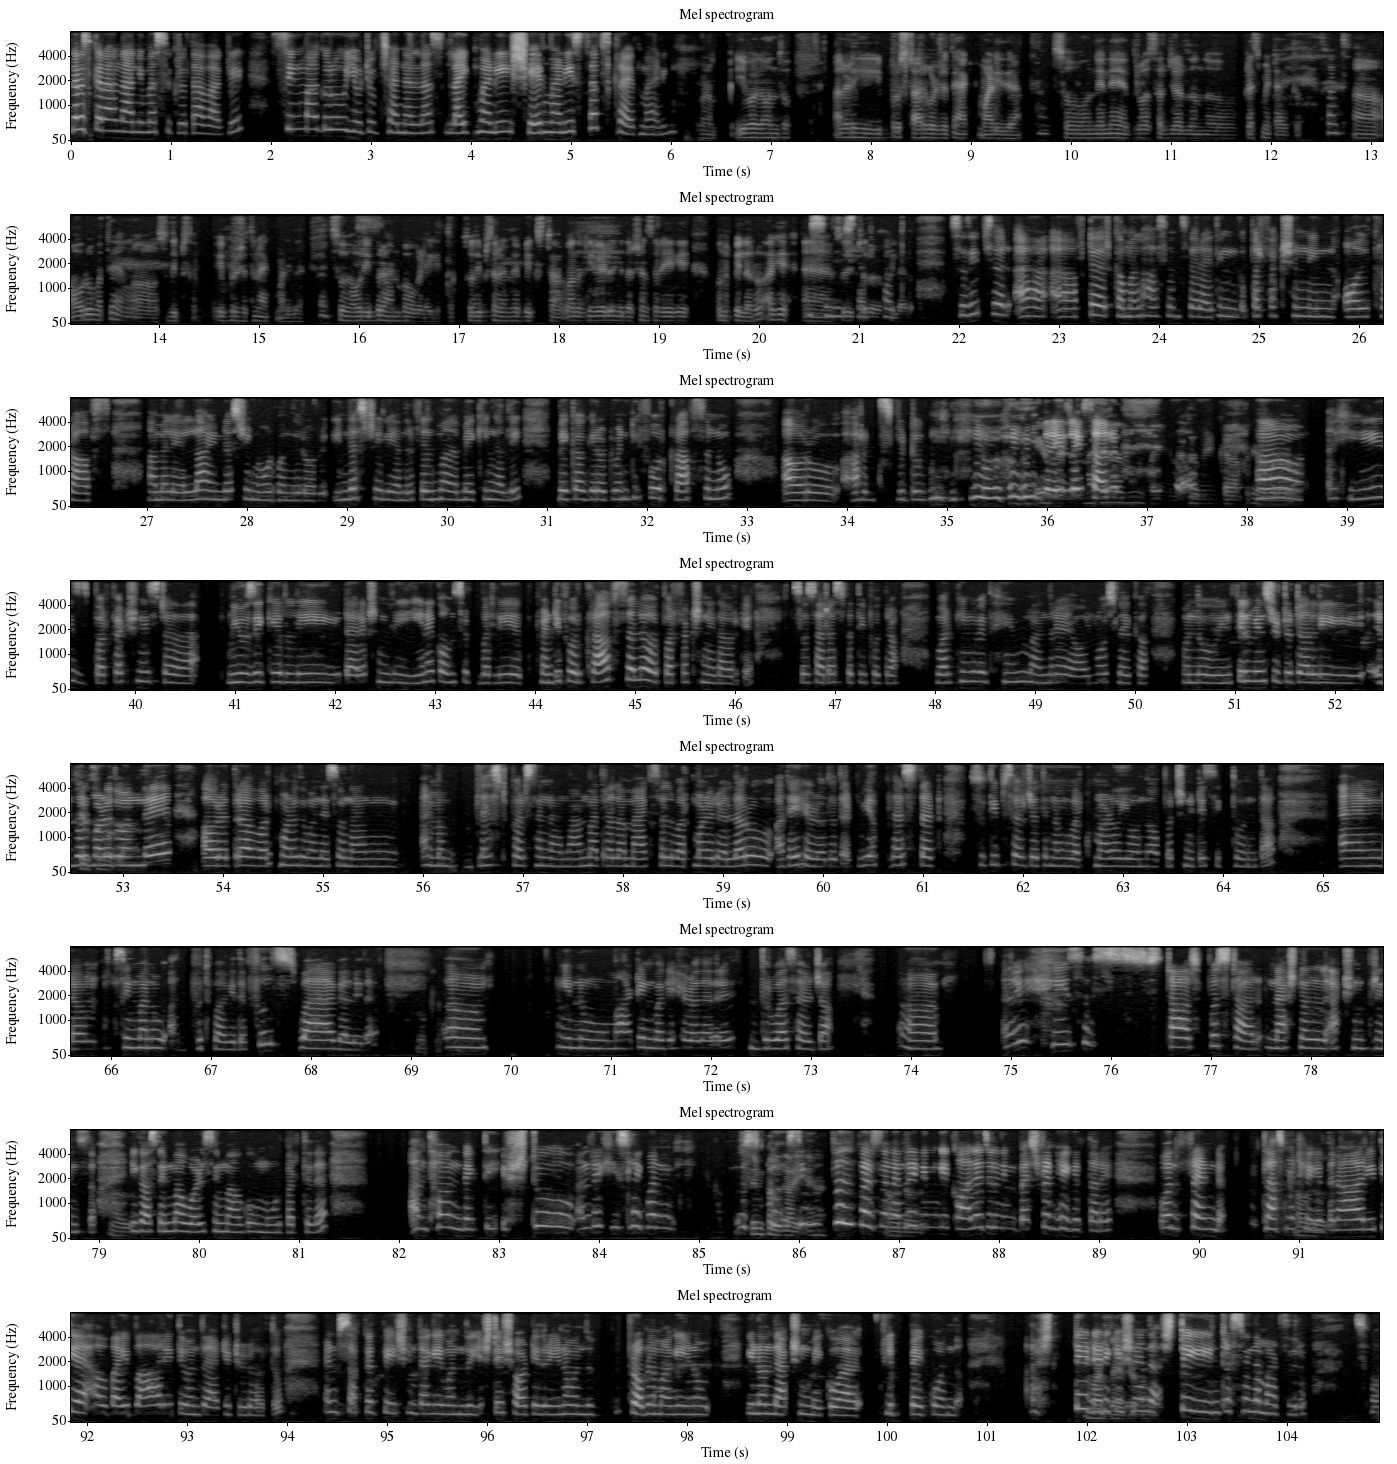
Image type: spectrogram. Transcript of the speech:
ನಮಸ್ಕಾರ ನಾನು ನಿಮ್ಮ ಸುಕೃತವಾಗ್ಲಿ ಸಿನಿಮಾ ಗುರು ಯೂಟ್ಯೂಬ್ ಚಾನಲ್ನ ಲೈಕ್ ಮಾಡಿ ಶೇರ್ ಮಾಡಿ ಸಬ್ಸ್ಕ್ರೈಬ್ ಮಾಡಿ. ಮೇಡಮ್ ಇವಾಗ ಒಂದು ಆಲ್ರೆಡಿ ಇಬ್ರು ಸ್ಟಾರ್ಗಳ ಜೊತೆ ಆಕ್ಟ್ ಮಾಡಿದ್ದೀರಾ. ಸೊ ನಿನ್ನೆ ಧ್ರುವ ಸರ್ಜರ್ದು ಒಂದು ಪ್ರೆಸ್ ಮೀಟ್ ಆಯ್ತು. ಅವರು ಮತ್ತೆ ಆ, ಸುದೀಪ್ ಸರ್ ಇಬ್ರು ಜೊತೆ ಆಕ್ಟ್ ಮಾಡಿದ್ದಾರೆ. ಸೊ ಅವರಿಬ್ಬರ ಅನುಭವಗಳು ಹೇಗಿತ್ತು? ಸುದೀಪ್ ಸರ್ ಅಂದ್ರೆ ಬಿಗ್ ಸ್ಟಾರ್ ಅಂದ್ರೆ ನೀವು ಹೇಳಿದಂಗೆ ದರ್ಶನ್ ಸರ್ ಹೇಗೆ ಒಂದು ಪಿಲ್ಲರ್ ಹಾಗೆ ಆ, ಸುದೀಪ್ ಸರ್ ಹೌದು. Pillar Sudeep sir after Kamal Haasan sir I think perfection in all crafts ಆಮೇಲೆ ಎಲ್ಲ ಇಂಡಸ್ಟ್ರಿ ನೋಡಿ ಬಂದಿರೋರು. ಇಂಡಸ್ಟ್ರಿಲಿ ಅಂದ್ರೆ ಫಿಲ್ಮ್ ಮೇಕಿಂಗಲ್ಲಿ ಬೇಕಾಗಿರೋ ಟ್ವೆಂಟಿ ಫೋರ್ ಕ್ರಾಫ್ಟ್ಸನ್ನು ಅವರು ಅರ್ಗಿಸ್ಬಿಟ್ಟು ಲೈಕ್ ಸರ್ ಹಾಂ ಹೀಸ್ ಪರ್ಫೆಕ್ಷನಿಸ್ಟ್ ಮ್ಯೂಸಿಕ್ ಇರಲಿ ಡೈರೆಕ್ಷನ್ಲಿ ಏನೇ ಕಾನ್ಸೆಪ್ಟ್ ಬರಲಿ ಟ್ವೆಂಟಿ ಫೋರ್ ಕ್ರಾಫ್ಟ್ಸಲ್ಲೂ ಅವ್ರ ಪರ್ಫೆಕ್ಷನ್ ಇದೆ ಅವ್ರಿಗೆ. ಸೊ ಸರಸ್ವತಿ ಪುತ್ರ ವರ್ಕಿಂಗ್ ವಿತ್ ಹಿಮ್ ಅಂದರೆ ಆಲ್ಮೋಸ್ಟ್ ಲೈಕ್ ಒಂದು ಫಿಲ್ಮ್ ಇನ್ಸ್ಟಿಟ್ಯೂಟಲ್ಲಿ ಇನ್ವಾಲ್ವ್ ಮಾಡೋದು. ಒಂದೇ ಅವ್ರ ಹತ್ರ ವರ್ಕ್ ಮಾಡೋದು ಒಂದೇ. ಸೊ ನಾನು I am a blessed person ನಾನು ಮಾತ್ರ ಅಲ್ಲ ಮ್ಯಾಕ್ಸಲ್ಲಿ ವರ್ಕ್ ಮಾಡಿರೋ ಎಲ್ಲರೂ ಅದೇ ಹೇಳೋದು that we are plus that Sudeep sir ಜೊತೆ ನಮ್ಗೆ ವರ್ಕ್ ಮಾಡೋ ಈ ಒಂದು ಆಪರ್ಚುನಿಟಿ ಸಿಕ್ತು ಅಂತ. ಆ್ಯಂಡ್ ಸಿನಿಮಾನು ಅದ್ಭುತವಾಗಿದೆ. ಫುಲ್ ಸ್ವ್ಯಾಗಲ್ಲಿದೆ ಇನ್ನು ಮಾರ್ಟಿನ್ ಬಗ್ಗೆ ಹೇಳೋದಾದರೆ ಧ್ರುವ ಸರ್ಜಾ. ಅಂದರೆ he's star super star national action prince ಈಗ ಸಿನಿಮಾ ವರ್ಲ್ಡ್ ಸಿನಿಮಾಗೂ ಮೂಡ್ ಬರ್ತಿದೆ. ಅಂಥ ಒಂದು ವ್ಯಕ್ತಿ ಎಷ್ಟು ಅಂದರೆ he's like one simple person ಅಂದ್ರೆ ನಿಮ್ಗೆ ಕಾಲೇಜಲ್ಲಿ ನಿಮ್ಮ ಬೆಸ್ಟ್ ಫ್ರೆಂಡ್ ಹೇಗಿರ್ತಾರೆ? ಒಂದು ಫ್ರೆಂಡ್ ಕ್ಲಾಸ್ಮೇಟ್. ಹೇಗಿರ್ತಾರೆ ಆ ರೀತಿ ವೈಬ್ ಆ ರೀತಿ ಒಂದು ಆ್ಯಟಿಟ್ಯೂಡ್ ಅವ್ರದ್ದು ಆ್ಯಂಡ್ ಸಖತ್ ಆಗಿ ಒಂದು ಎಷ್ಟೇ ಶಾರ್ಟ್ ಇದ್ರು ಏನೋ ಒಂದು ಪ್ರಾಬ್ಲಮ್ ಆಗಿ ಏನೋ ಇನ್ನೊಂದು ಆ್ಯಕ್ಷನ್ ಬೇಕು ಫ್ಲಿಪ್ ಬೇಕು ಅಂತ ಅಷ್ಟೇ ಡೆಡಿಕೇಶನ್ ಇಂದ ಅಷ್ಟೇ ಇಂಟ್ರೆಸ್ಟಿಂದ ಮಾಡ್ತಿದ್ರು. ಸೊ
